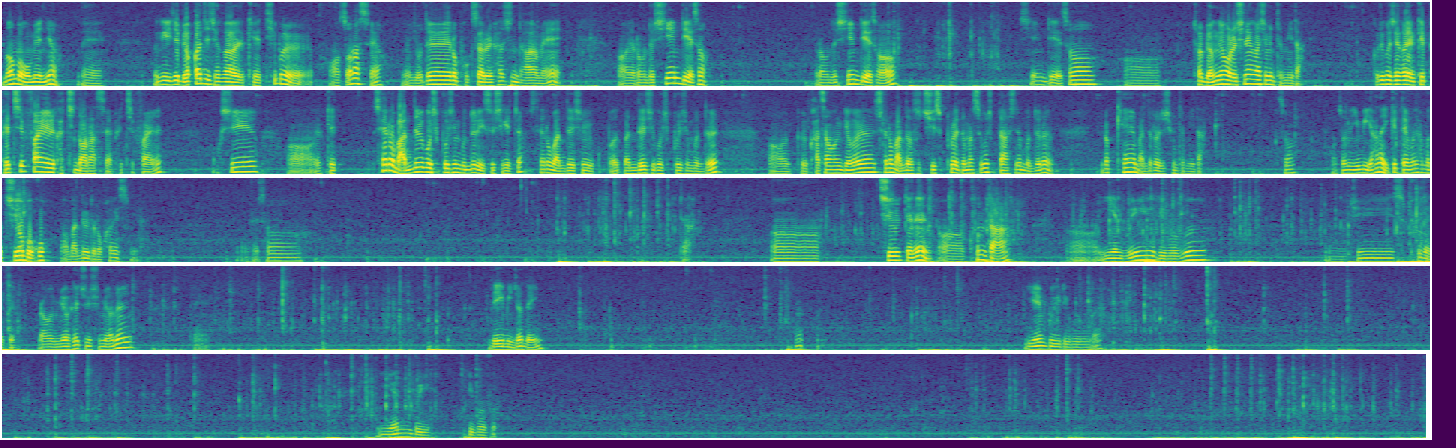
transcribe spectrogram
넘어오면요. 네. 여기 이제 몇 가지 제가 이렇게 팁을 어, 써놨어요. 요대로 복사를 하신 다음에 어, 여러분들 CMD에서 여러분들 CMD에서 CMD에서 어, 저 명령어를 실행하시면 됩니다. 그리고 제가 이렇게 배치 파일 같이 넣어놨어요. 배치 파일. 혹시 어, 이렇게 새로 만들고 싶으신 분들이 있으시겠죠? 새로 만드시, 만드시고 싶으신 분들, 어, 그 가상 환경을 새로 만들어서 G 스프레드만 쓰고 싶다 하시는 분들은 이렇게 만들어 주시면 됩니다. 그래서 어, 저는 이미 하나 있기 때문에 한번 지어보고 어, 만들도록 하겠습니다. 그래서 자, 어, 지울 때는 어, 콘다 어, env remove 음, g spread 라고 입력을 해주시면은 네. 네임이죠 네임 음. env remove인가요? env remove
